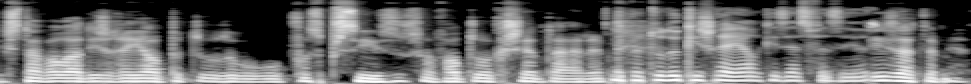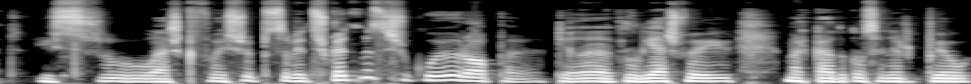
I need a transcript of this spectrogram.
estava lá de Israel para tudo o que fosse preciso, só faltou acrescentar. E para tudo o que Israel quisesse fazer. Exatamente. Isso acho que foi absolutamente chocante, mas chocou a Europa, que aliás foi marcado o Conselho Europeu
